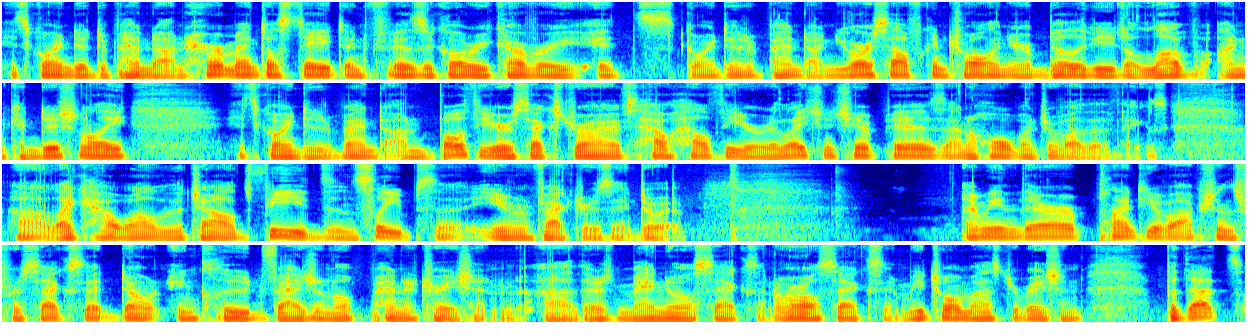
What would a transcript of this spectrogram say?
It's going to depend on her mental state and physical recovery. It's going to depend on your self control and your ability to love unconditionally. It's going to depend on both of your sex drives, how healthy your relationship is, and a whole bunch of other things, uh, like how well the child feeds and sleeps, uh, even factors into it. I mean, there are plenty of options for sex that don't include vaginal penetration. Uh, there's manual sex and oral sex and mutual masturbation, but that's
